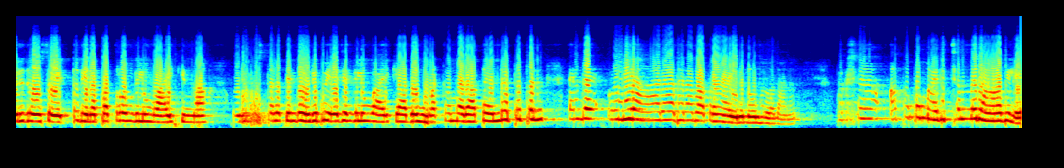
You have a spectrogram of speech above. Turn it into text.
ഒരു ദിവസം എട്ട് ദിനപത്രമെങ്കിലും വായിക്കുന്ന ഒരു പുസ്തകത്തിന്റെ ഒരു പേജെങ്കിലും വായിക്കാതെ ഉറക്കം വരാത്ത എന്റെ അപ്പൻ എന്റെ വലിയ ആരാധനാപാത്രമായിരുന്നു എന്നുള്ളതാണ്. പക്ഷെ അപ്പൂപ്പൻ മരിച്ചെന്ന് രാവിലെ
